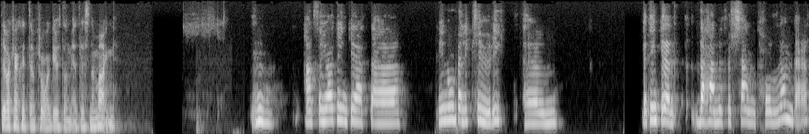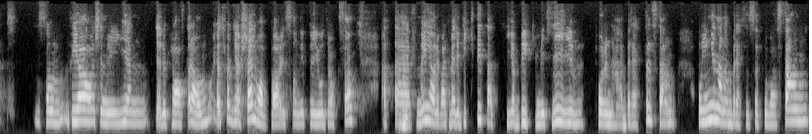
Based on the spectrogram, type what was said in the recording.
det var kanske inte en fråga utan mer ett resonemang. Mm. Alltså jag tänker att äh, det är nog väldigt klurigt. Um, jag tänker att det här med försanthållandet, som, för jag känner igen det du pratar om. Jag tror att jag själv har varit sån i perioder också. Att uh, mm. för mig har det varit väldigt viktigt att jag bygger mitt liv på den här berättelsen. Och ingen annan berättelse får vara sann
